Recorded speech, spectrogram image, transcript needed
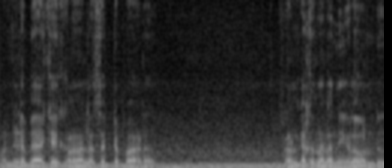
വണ്ടിയുടെ ബാക്കൊക്കെ നല്ല സെറ്റപ്പാണ്. ഫ്രണ്ടൊക്കെ നല്ല നീളമുണ്ട്.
